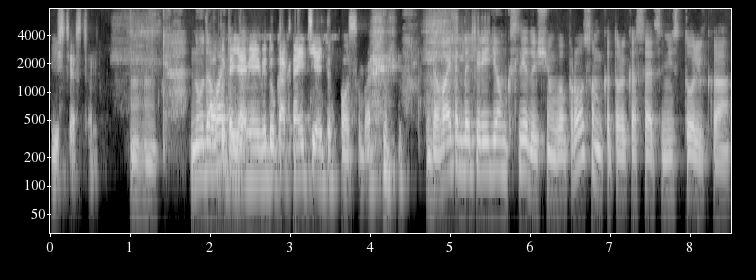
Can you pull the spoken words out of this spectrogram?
естественно. Угу. Ну, давай Опыта тогда... я имею в виду, как найти эти способы. Давай тогда перейдем к следующим вопросам, которые касаются не столько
